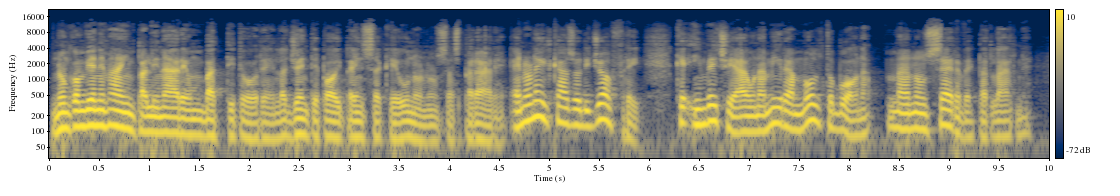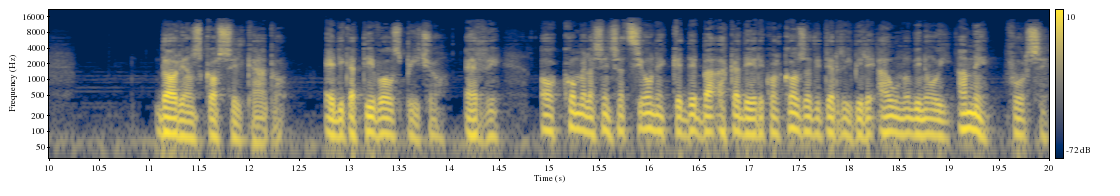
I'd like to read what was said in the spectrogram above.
Non conviene mai impallinare un battitore. La gente poi pensa che uno non sa sparare. E non è il caso di Geoffrey, che invece ha una mira molto buona, ma non serve parlarne. Dorian scosse il capo. È di cattivo auspicio, Harry. Ho come la sensazione che debba accadere qualcosa di terribile a uno di noi, a me, forse,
